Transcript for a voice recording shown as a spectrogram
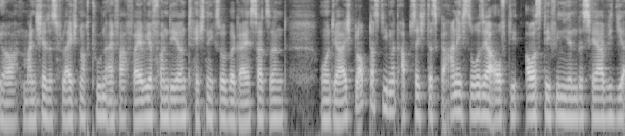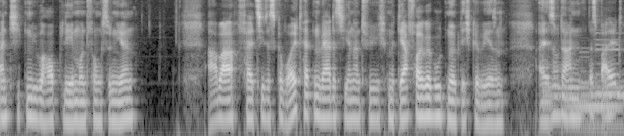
ja, manche das vielleicht noch tun, einfach weil wir von deren Technik so begeistert sind. Und ja, ich glaube, dass die mit Absicht das gar nicht so sehr auf die, ausdefinieren bisher, wie die Antiken überhaupt leben und funktionieren. Aber falls sie das gewollt hätten, wäre das hier natürlich mit der Folge gut möglich gewesen. Also dann, bis bald.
